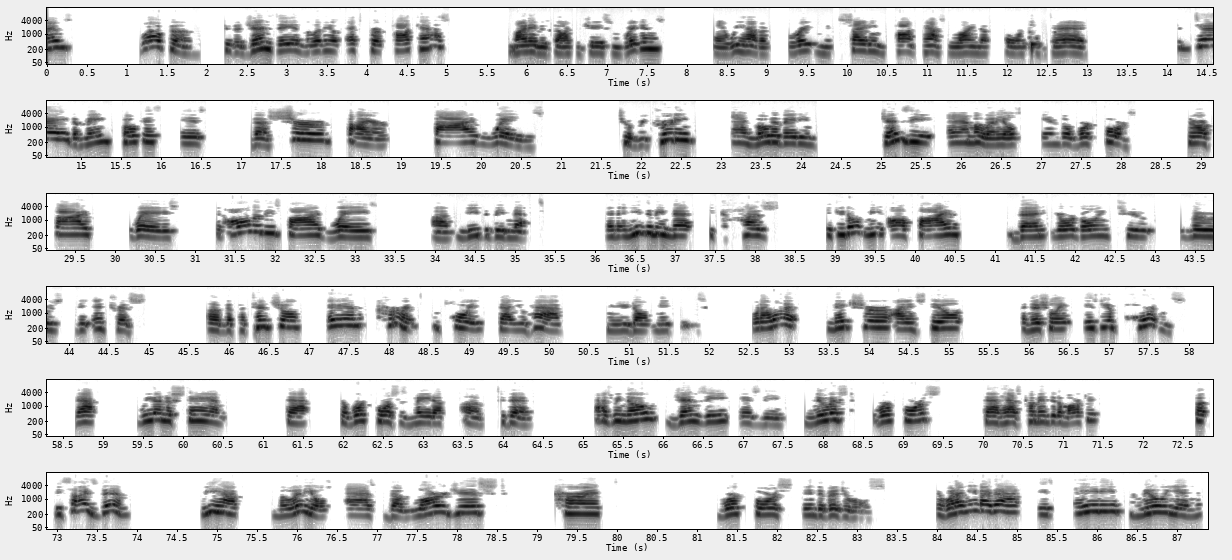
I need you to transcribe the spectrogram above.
friends. Welcome to the Gen Z and Millennial Expert Podcast. My name is Dr. Jason Wiggins, and we have a great and exciting podcast lined up for today. Today, the main focus is the surefire five ways to recruiting and motivating Gen Z and millennials in the workforce. There are five ways, and all of these five ways uh, need to be met. And they need to be met because if you don't meet all five, then you're going to lose the interest of the potential and current employee that you have when you don't meet these. What I want to make sure I instill initially is the importance that we understand that the workforce is made up of today. As we know, Gen Z is the newest workforce that has come into the market. But besides them, we have millennials as the largest current workforce individuals. And what I mean by that is 80 million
